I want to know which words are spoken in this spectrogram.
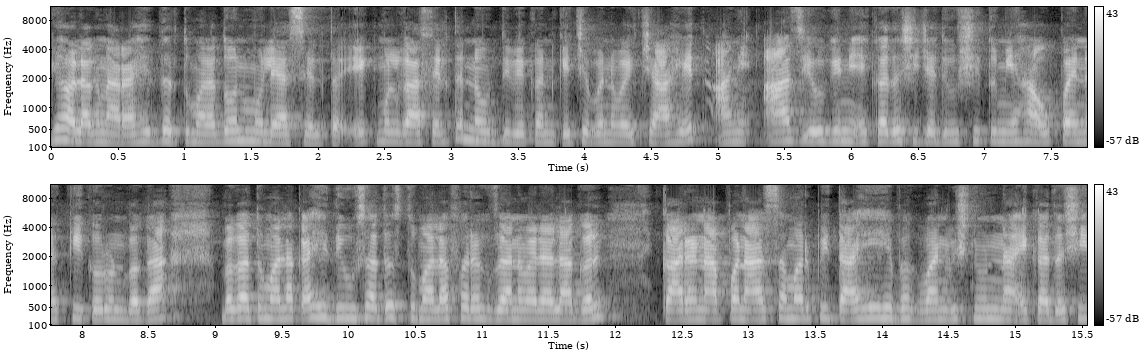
घ्यावं लागणार आहेत. जर तुम्हाला दोन मुले असेल तर एक मुलगा असेल तर नऊ दिवे कणकेचे बनवायचे आहेत. आणि आज योगिनी एकादशीच्या दिवशी तुम्ही हा उपाय नक्की करून बघा. बघा तुम्हाला काही दिवसातच तुम्हाला फरक जाणवायला लागल. कारण आपण आज समर्पित आहे हे भगवान विष्णूंना एकादशी.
